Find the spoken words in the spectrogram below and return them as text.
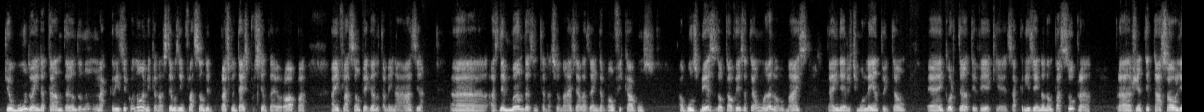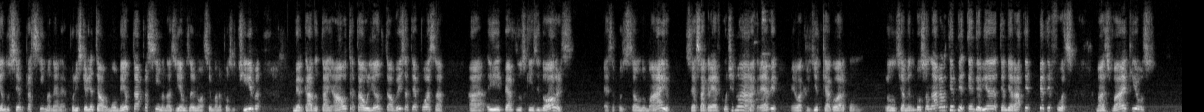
que o mundo ainda está andando numa crise econômica. Nós temos inflação de praticamente 10% na Europa, a inflação pegando também na Ásia, uh, as demandas internacionais elas ainda vão ficar alguns alguns meses ou talvez até um ano ou mais, ainda em ritmo lento. Então, é importante ver que essa crise ainda não passou para para a gente estar tá só olhando sempre para cima, né? Por isso que a gente, ó, o momento está para cima. Nós viemos aí numa semana positiva, o mercado está em alta, está olhando, talvez até possa ah, ir perto dos 15 dólares, essa posição do maio, se essa greve continuar. A greve, eu acredito que agora com pronunciamento do Bolsonaro, ela tenderia, tenderá a ter, perder força. Mas vai que, os,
